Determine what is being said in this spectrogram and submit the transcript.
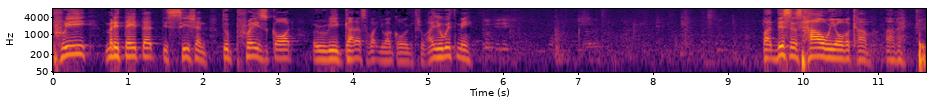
premeditated decision to praise God regardless of what you are going through. Are you with me? But this is how we overcome. Amen.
